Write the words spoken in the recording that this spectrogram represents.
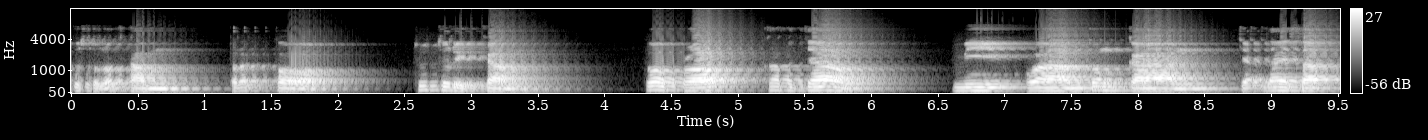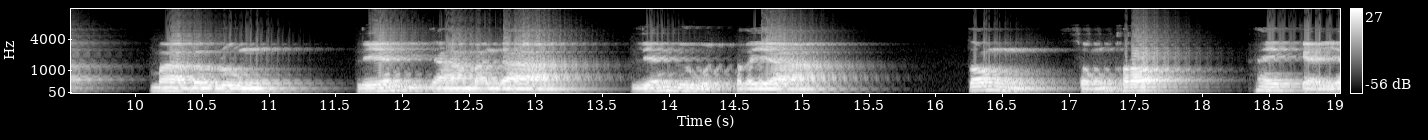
กุศลธรรม ประกอบทุจริตกรรม ก็เพราะข้าพเจ้ามีความต้องการจะได้ทรัพย์ มาบำรุงเลี้ยงบิดามารดา เลี้ยงดูบุตรภรรยา ต้องสงเคราะห์ให้แก่ญ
